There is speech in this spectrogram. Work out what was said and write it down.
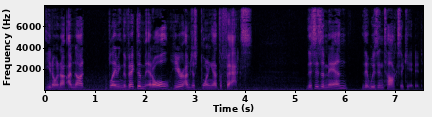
you know, and I, I'm not blaming the victim at all here. I'm just pointing out the facts. This is a man that was intoxicated,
